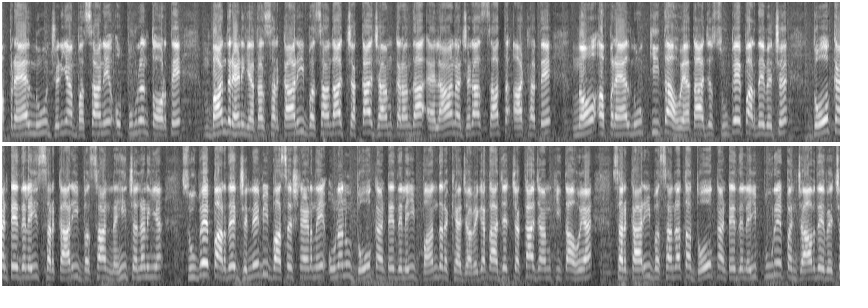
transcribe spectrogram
ਅਪ੍ਰੈਲ ਨੂੰ ਜਿਹੜੀਆਂ ਬੱਸਾਂ ਨੇ ਉਹ ਪੂਰਨ ਤੌਰ ਤੇ ਬੰਦ ਰਹਿਣਗੀਆਂ। ਤਾਂ ਸਰਕਾਰੀ ਬੱਸਾਂ ਦਾ ਚੱਕਾ ਜਾਮ ਕਰਨ ਦਾ ਐਲਾਨ ਆ ਜਿਹੜਾ 7 8 ਅਤੇ 9 ਅਪ੍ਰੈਲ ਨੂੰ ਕੀਤਾ ਹੋਇਆ। ਤਾਂ ਅੱਜ ਸੂਬੇ ਭਰ ਦੇ ਵਿੱਚ 2 ਘੰਟੇ ਦੇ ਲਈ ਸਰਕਾਰੀ ਬੱਸਾਂ ਨਹੀਂ ਚੱਲਣਗੀਆਂ। ਸੂਬੇ ਭਰ ਦੇ ਜਿੰਨੇ ਵੀ ਬੱਸ ਸਟੈਂਡ ਨੇ, ਉਹਨਾਂ ਨੂੰ 2 ਘੰਟੇ ਦੇ ਲਈ ਬੰਦ ਰੱਖਿਆ ਜਾਵੇਗਾ। ਤਾਂ ਅੱਜ ਚੱਕਾ ਜਾਮ ਕੀਤਾ ਹੋਇਆ ਸਰਕਾਰੀ ਬੱਸਾਂ ਦਾ ਤਾਂ 2 ਘੰਟੇ ਦੇ ਲਈ ਪੂਰੇ ਪੰਜਾਬ ਦੇ ਵਿੱਚ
